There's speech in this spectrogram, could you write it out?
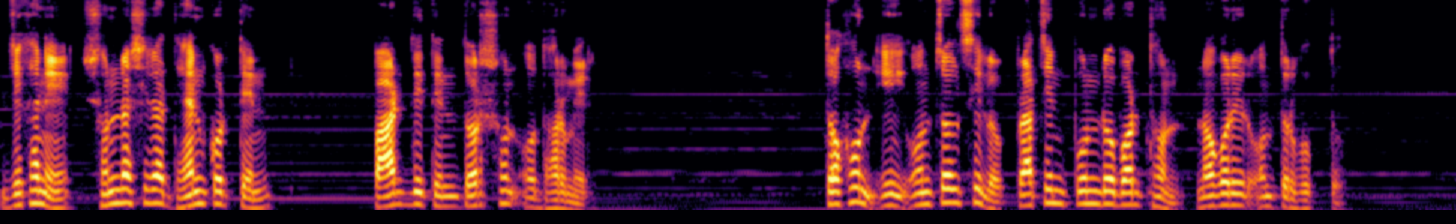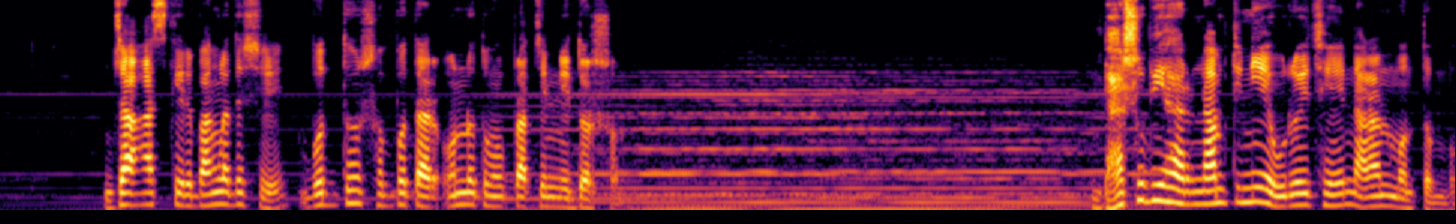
যেখানে সন্ন্যাসীরা ধ্যান করতেন, পাঠ দিতেন দর্শন ও ধর্মের। তখন এই অঞ্চল ছিল প্রাচীন পুণ্ডবর্ধন নগরের অন্তর্ভুক্ত, যা আজকের বাংলাদেশে বৌদ্ধ সভ্যতার অন্যতম প্রাচীন নিদর্শন। ভাসুবিহার নামটি নিয়েও রয়েছে নানান মন্তব্য।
